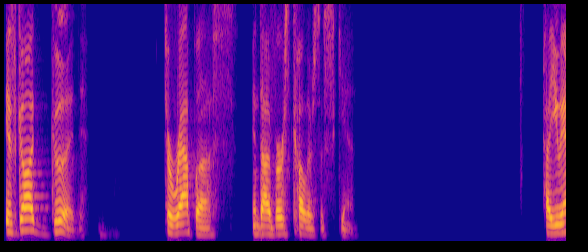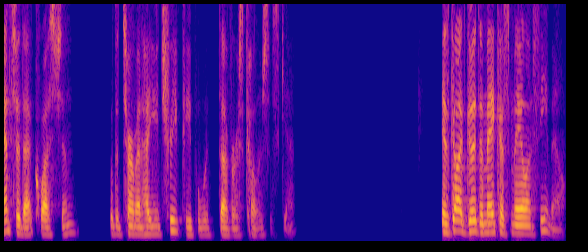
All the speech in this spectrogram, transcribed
Is God good to wrap us in diverse colors of skin? How you answer that question will determine how you treat people with diverse colors of skin. Is God good to make us male and female?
